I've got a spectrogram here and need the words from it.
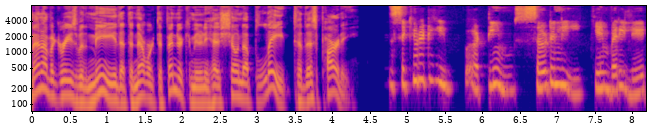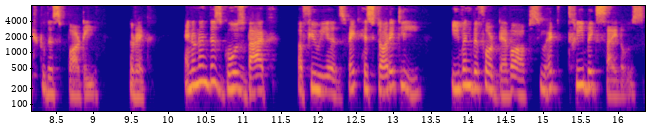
Manav agrees with me that the network defender community has shown up late to this party. The security uh, team certainly came very late to this party, Rick. And you know, this goes back a few years, right? Historically, even before DevOps, you had three big silos.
